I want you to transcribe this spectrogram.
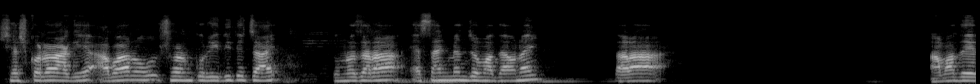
শেষ করার আগে আবারও স্মরণ করিয়ে দিতে চাই, তোমরা যারা অ্যাসাইনমেন্ট জমা দাও নাই, তারা আমাদের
